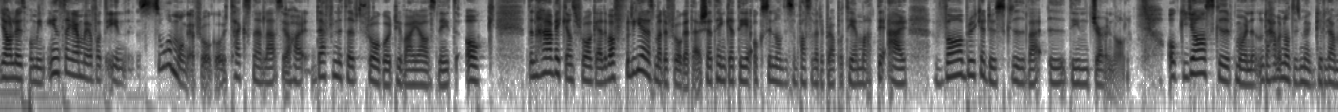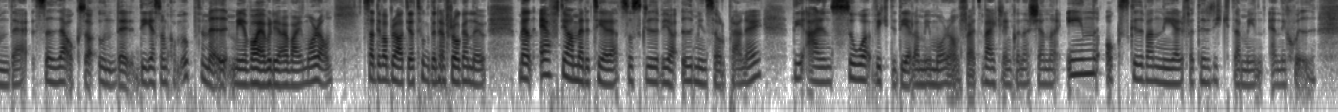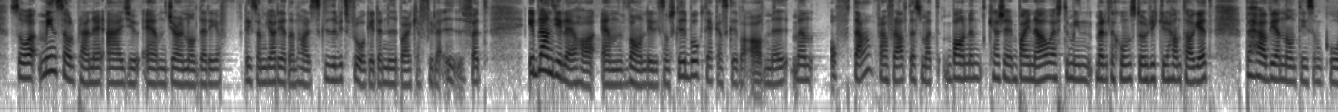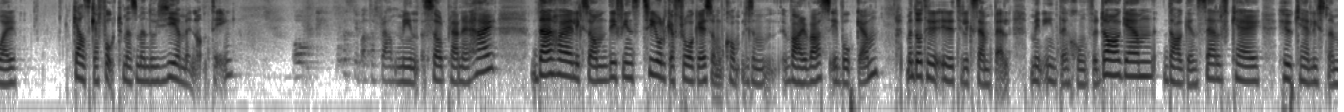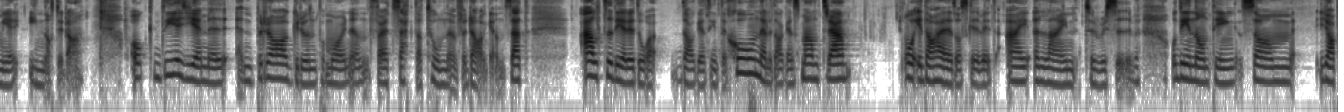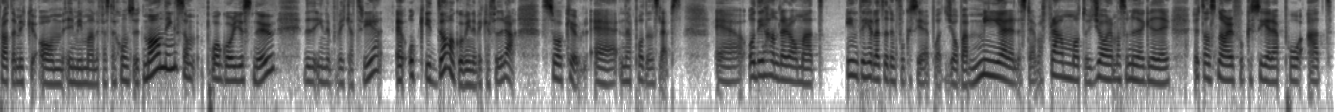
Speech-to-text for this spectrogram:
Jag la ut på min Instagram och jag har fått in så många frågor. Tack snälla, så jag har definitivt frågor till varje avsnitt. Och den här veckans fråga, det var flera som hade frågat här, så jag tänker att det också är något som passar väldigt bra på temat. Det är, vad brukar du skriva i din journal? Och jag skriver på morgonen, och det här var något som jag glömde säga också under det som kom upp för mig med vad jag vill göra varje morgon. Så det var bra att jag tog den här frågan nu. Men efter jag har mediterat så skriver jag i min soul planner. Det är en så viktig del av min morgon för att verkligen kunna känna in och skriva ner för att rikta min energi. Så min soul planner är ju en journal där det är liksom jag redan har skrivit frågor där ni bara kan fylla i. För att ibland gillar jag att ha en vanlig liksom skrivbok där jag kan skriva av mig, men ofta, framförallt eftersom att barnen kanske by now efter min meditation står och rycker i handtaget, behöver jag någonting som går ganska fort, men som ändå ger mig någonting. Och jag ska bara ta fram min soul planner här. Där har jag liksom, det finns tre olika frågor som kom, liksom varvas i boken. Men då är det till exempel min intention för dagen, dagens self-care, hur kan jag lyssna mer inåt idag? Och det ger mig en bra grund på morgonen för att sätta tonen för dagen. Så att alltid är det då dagens intention eller dagens mantra. Och idag har jag då skrivit I align to receive. Och det är någonting som jag pratar mycket om i min manifestationsutmaning som pågår just nu. Vi är inne på vecka tre eh, och idag går vi in i vecka fyra. Så kul eh, när podden släpps. Eh, och det handlar om att inte hela tiden fokusera på att jobba mer eller sträva framåt och göra massa nya grejer, utan snarare fokusera på att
